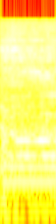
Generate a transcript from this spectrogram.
Yes.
